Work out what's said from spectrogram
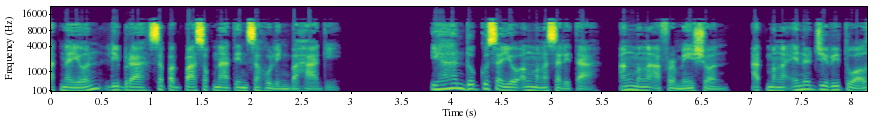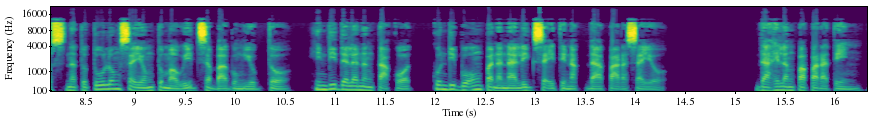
At ngayon, Libra, sa pagpasok natin sa huling bahagi. Ihahandog ko sa iyo ang mga salita, ang mga affirmation, at mga energy rituals na tutulong sa iyong tumawid sa bagong yugto, hindi dala ng takot, kundi buong pananalig sa itinakda para sa iyo. Dahil ang paparating.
